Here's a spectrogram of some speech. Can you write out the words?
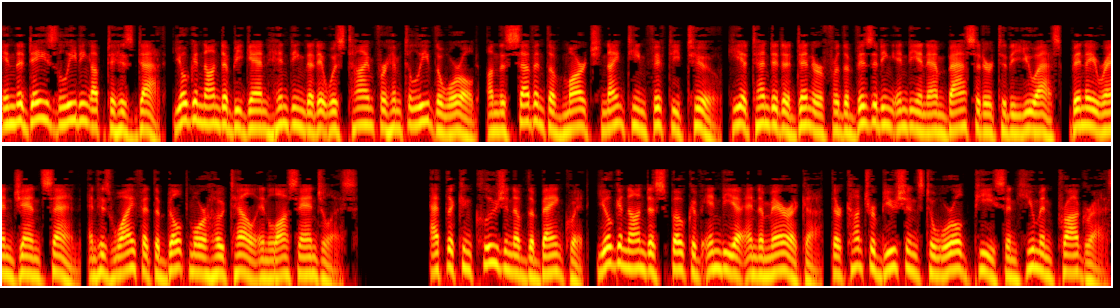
In the days leading up to his death, Yogananda began hinting that it was time for him to leave the world. On 7 March 1952, he attended a dinner for the visiting Indian ambassador to the U.S., Binay Ranjan Sen, and his wife at the Biltmore Hotel in Los Angeles. At the conclusion of the banquet, Yogananda spoke of India and America, their contributions to world peace and human progress,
